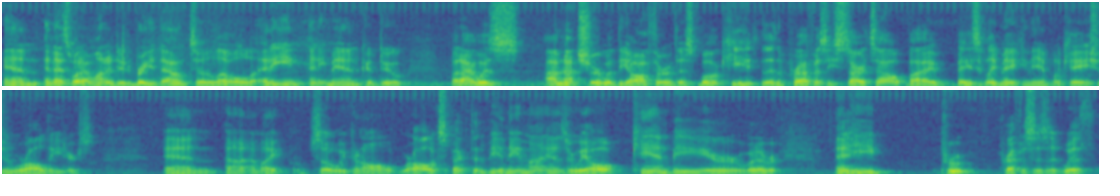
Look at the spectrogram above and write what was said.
And and that's what I want to do to bring it down to a level any any man could do. But I was I'm not sure with the author of this book. He in the preface he starts out by basically making the implication we're all leaders. And uh, I'm like, so we can all we're all expected to be a Nehemiahs, or we all can be, or whatever. And he pre- prefaces it with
